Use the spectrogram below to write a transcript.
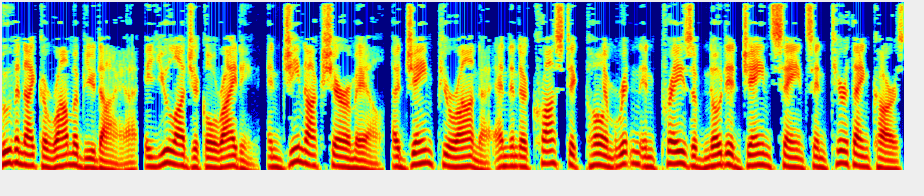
Bhuvanika Ramabhudaya, a eulogical writing, and Jinaksharamale, a Jain Purana and an acrostic poem written in praise of noted Jain saints and Tirthankars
